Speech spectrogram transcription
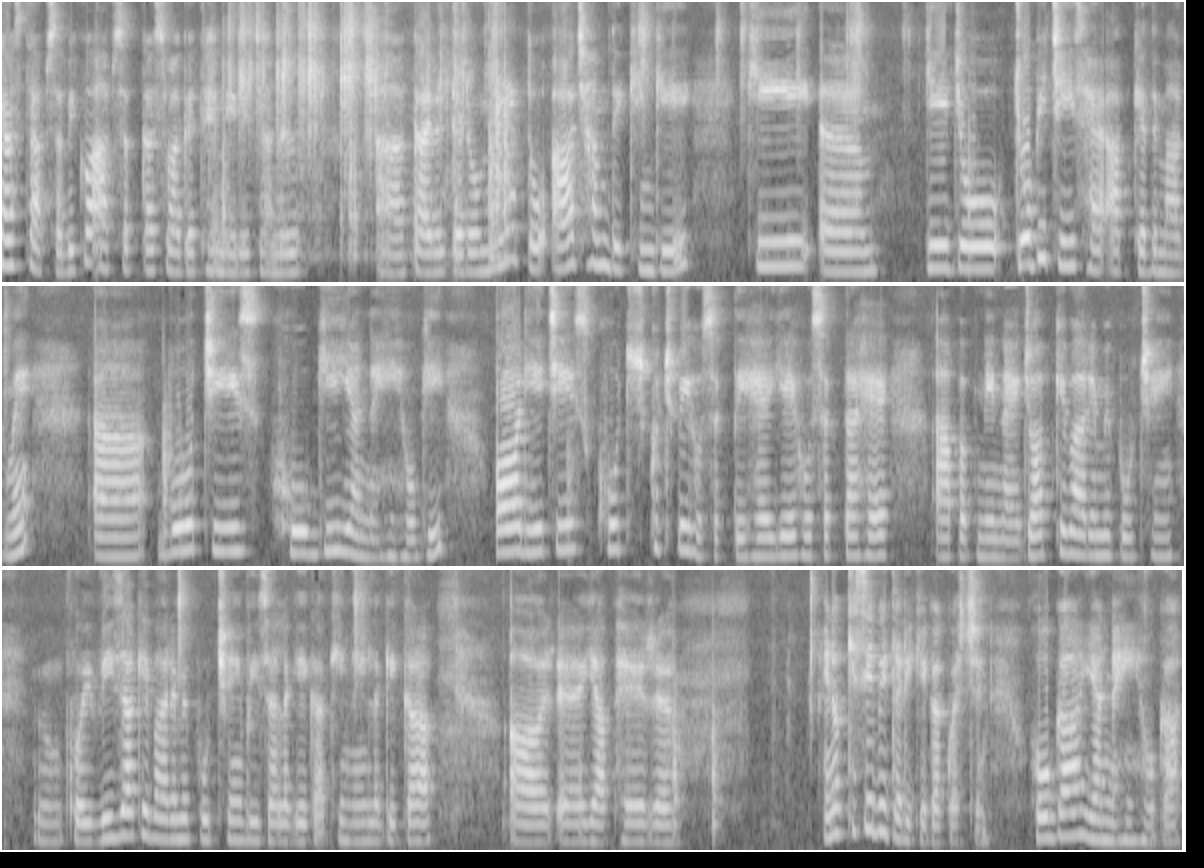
नमस्ते आप सभी को आप सबका स्वागत है मेरे चैनल कायरल टेरो में। तो आज हम देखेंगे कि आ, ये जो जो भी चीज़ है आपके दिमाग में आ, वो चीज़ होगी या नहीं होगी और ये चीज़ कुछ कुछ भी हो सकती है। ये हो सकता है आप अपने नए जॉब के बारे में पूछें कोई वीज़ा के बारे में पूछें वीज़ा लगेगा कि नहीं लगेगा और या फिर यू नो किसी भी तरीके का क्वेश्चन होगा या नहीं होगा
